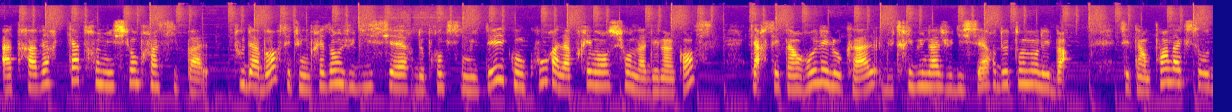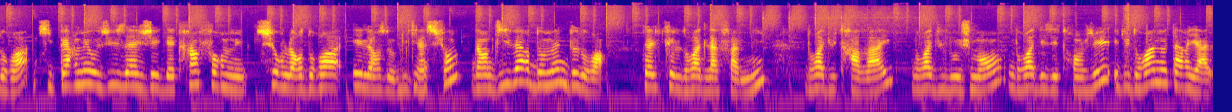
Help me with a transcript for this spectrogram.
à travers quatre missions principales. Tout d'abord, c'est une présence judiciaire de proximité et concourt à la prévention de la délinquance, car c'est un relais local du tribunal judiciaire de Tonon-les-Bains. C'est un point d'accès au droit qui permet aux usagers d'être informés sur leurs droits et leurs obligations dans divers domaines de droit, tels que le droit de la famille, droit du travail, droit du logement, droit des étrangers et du droit notarial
